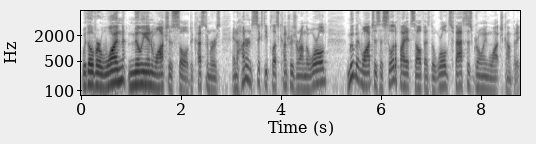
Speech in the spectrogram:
With over 1 million watches sold to customers in 160 plus countries around the world, Movement Watches has solidified itself as the world's fastest growing watch company.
